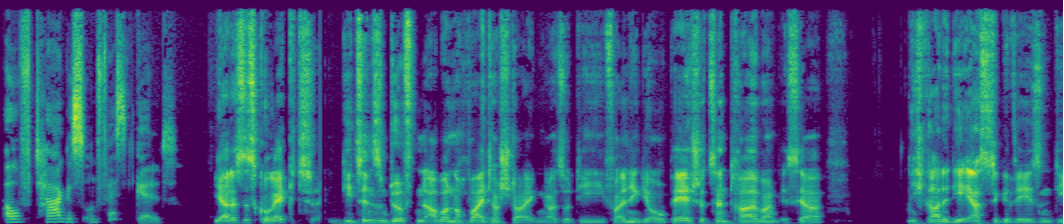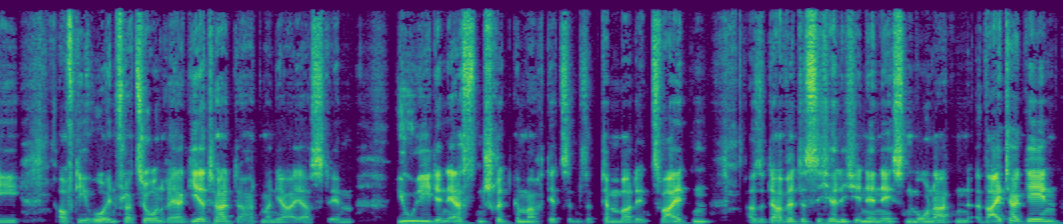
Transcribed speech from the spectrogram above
auf Tages- und Festgeld. Ja, das ist korrekt. Die Zinsen dürften aber noch weiter steigen. Also die, vor allen Dingen die Europäische Zentralbank ist ja nicht gerade die erste gewesen, die auf die hohe Inflation reagiert hat. Da hat man ja erst im Juli den ersten Schritt gemacht, jetzt im September den zweiten. Also da wird es sicherlich in den nächsten Monaten weitergehen.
